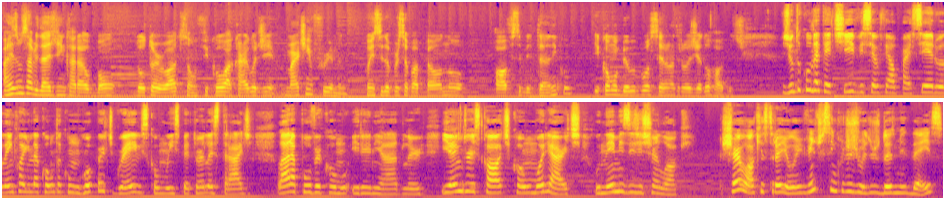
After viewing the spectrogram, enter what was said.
A responsabilidade de encarar o bom Dr. Watson ficou a cargo de Martin Freeman, conhecido por seu papel no Office britânico e como Bilbo Bolseiro na trilogia do Hobbit. Junto com o detetive e seu fiel parceiro, o elenco ainda conta com Rupert Graves como Inspetor Lestrade, Lara Pulver como Irene Adler e Andrew Scott como Moriarty, o nêmesis de Sherlock. Sherlock estreou em 25 de julho de 2010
